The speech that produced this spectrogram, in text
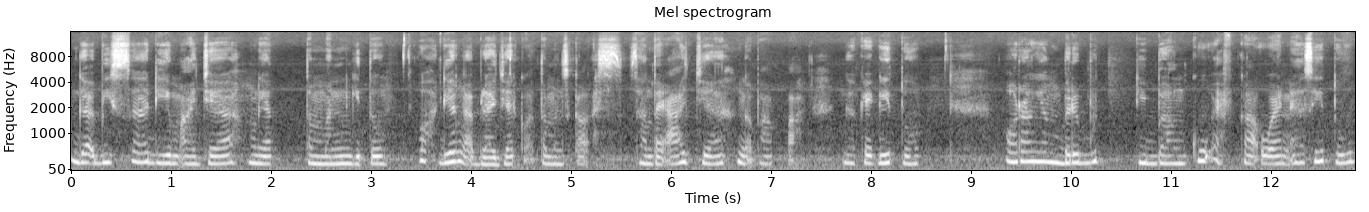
nggak bisa diem aja ngeliat temen gitu. Oh dia nggak belajar kok teman sekelas. Santai aja nggak apa-apa. Nggak kayak gitu. Orang yang berebut di bangku FKUNS itu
